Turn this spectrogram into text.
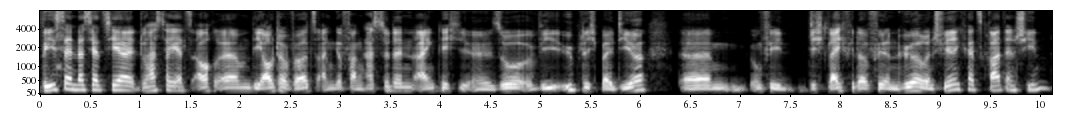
Wie ist denn das jetzt hier? Du hast ja jetzt auch ähm, The Outer Worlds angefangen. Hast du denn eigentlich äh, so wie üblich bei dir ähm, irgendwie dich gleich wieder für einen höheren Schwierigkeitsgrad entschieden?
